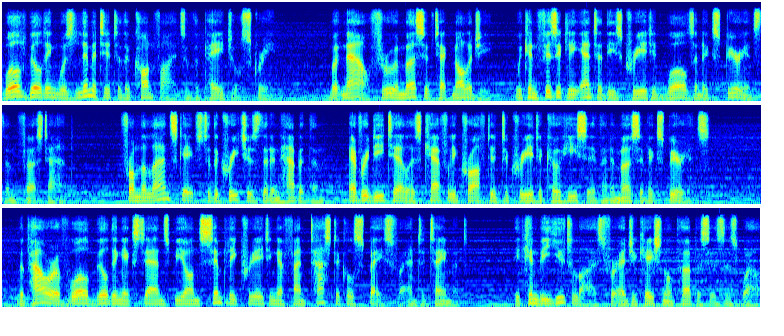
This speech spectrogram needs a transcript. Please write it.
world building was limited to the confines of the page or screen. But now, through immersive technology, we can physically enter these created worlds and experience them firsthand. From the landscapes to the creatures that inhabit them, every detail is carefully crafted to create a cohesive and immersive experience. The power of world building extends beyond simply creating a fantastical space for entertainment. It can be utilized for educational purposes as well.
